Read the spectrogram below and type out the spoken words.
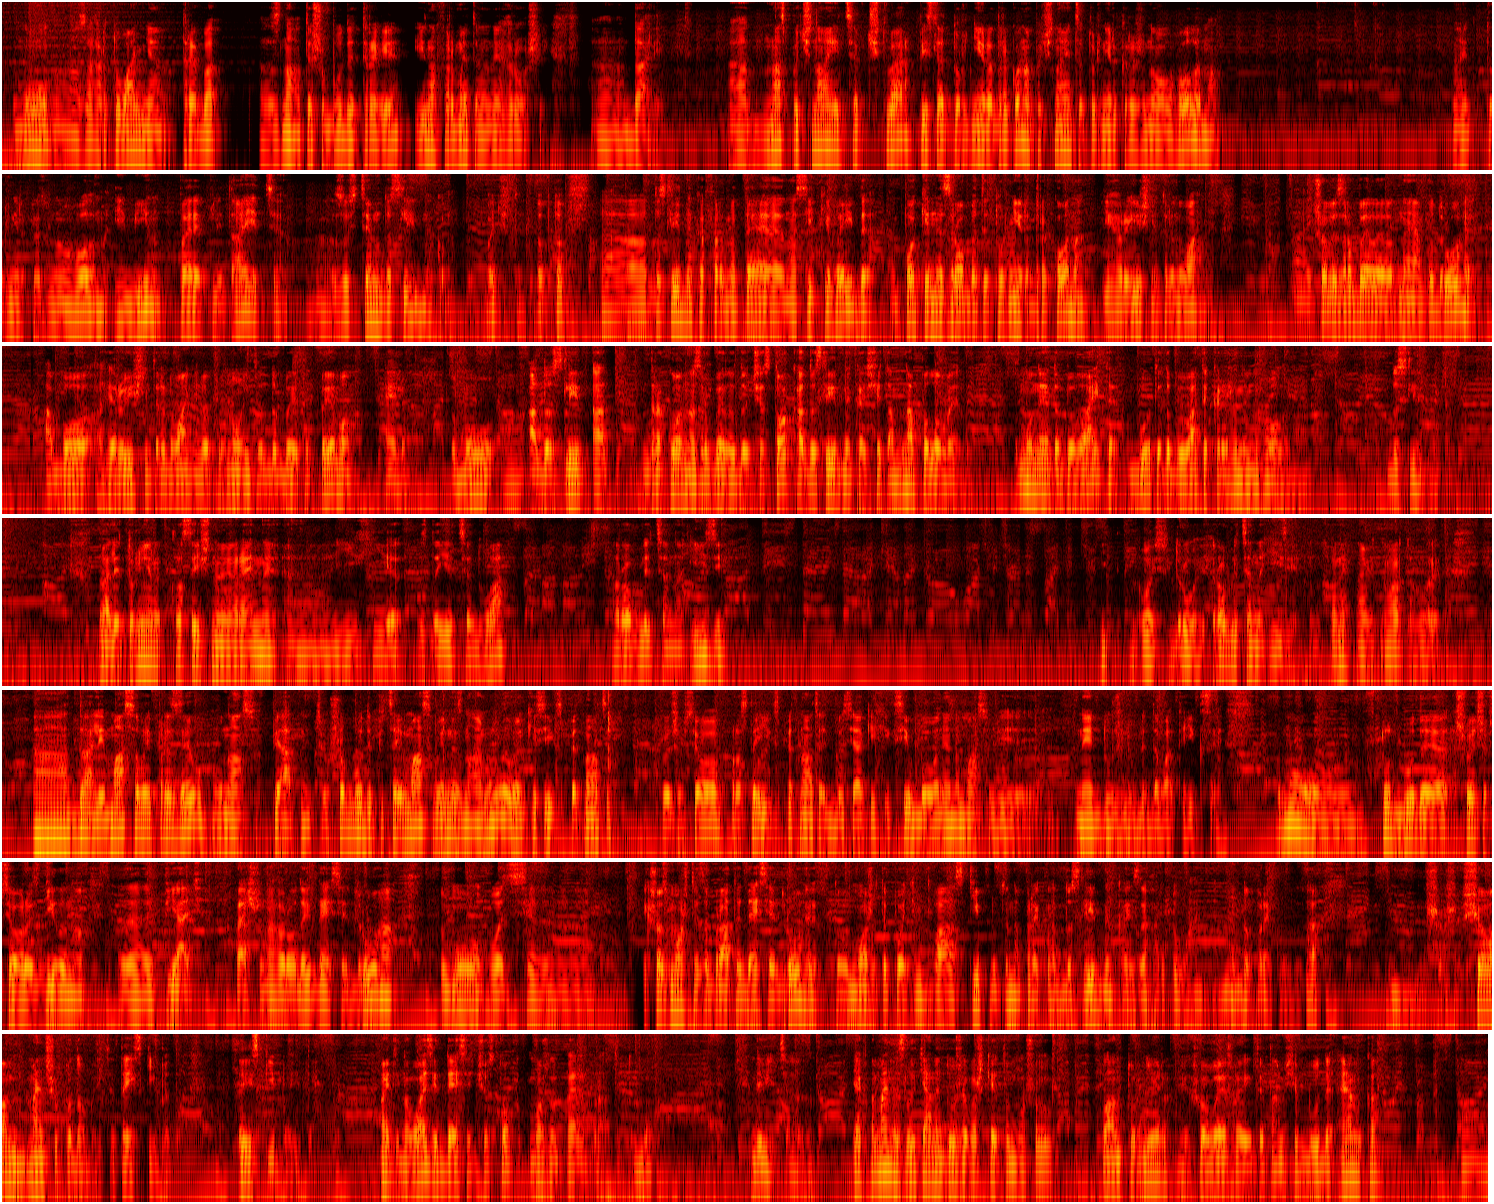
Тому е, загартування треба знати, що буде три, і нафармити на них грошей. Е, Далі. Е, У нас починається в четвер, після турніра дракона починається турнір крижаного голема. Навіть турнір крижаного голема. І він переплітається е, з ось цим дослідником. Бачите? Тобто е, дослідника фармите настільки вийде, поки не зробите турнір дракона і героїчні тренування. А якщо ви зробили одне або друге, або героїчні тренування ви плануєте добити пивом Елю, тому а, а дослід, а дракона зробили до часток, а дослідника ще там наполовину. Тому не добивайте, будете добивати крижаним големом дослідника. Далі турнір класичної арени, е, їх є, здається, два. Робляться на Ізі. Ось другий. Робляться на Ізі. Про них навіть не варто говорити. А, далі, масовий призив у нас в п'ятницю. Що буде під цей масовий, не знаю. Можливо, якийсь X15. Швидше всього, простий X15 без всяких іксів, бо вони на масові не дуже люблять давати ікси. Тому тут буде швидше всього розділено е, 5 перша нагорода і 10 друга. Тому ось. Е, Якщо зможете забрати 10 других, то можете потім два скіпнути, наприклад, дослідника і загартування. Ну, до прикладу? Що, що, що вам менше подобається, те й скіпите. Те й скіпаєте. Майте на увазі 10 часток можна перебрати, тому дивіться. Як на мене, злиття не дуже важке, тому що план турнір, якщо виграєте, там ще буде Енка. А,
